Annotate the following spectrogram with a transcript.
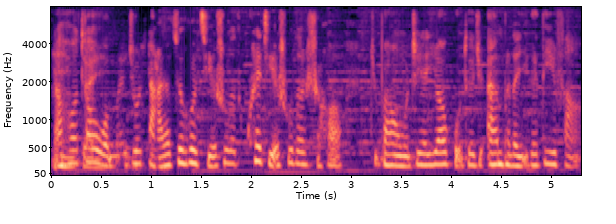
然后到我们就打的最后结束的快结束的时候，就把我们这些腰鼓队就安排了一个地方，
